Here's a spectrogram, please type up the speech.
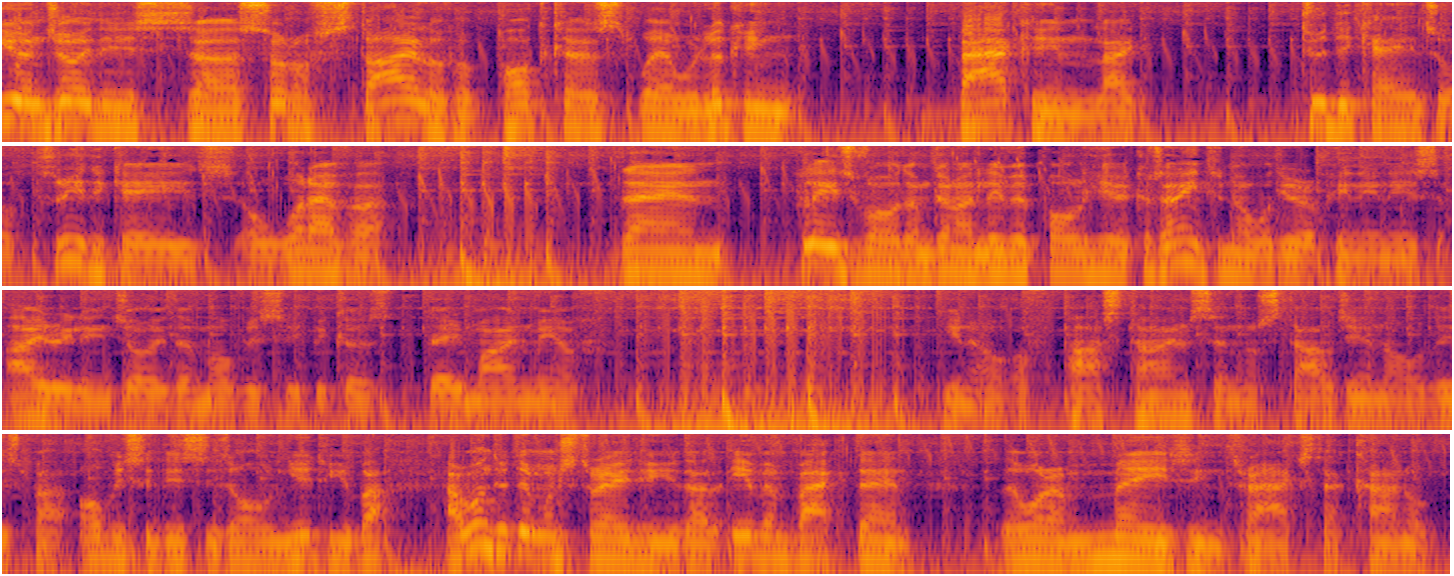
You enjoy this uh, sort of style of a podcast where we're looking back in like two decades or three decades or whatever, then please vote. I'm gonna leave a poll here because I need to know what your opinion is. I really enjoy them, obviously, because they remind me of, you know, of past times and nostalgia and all this. But obviously, this is all new to you. But I want to demonstrate to you that even back then, there were amazing tracks that kind of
